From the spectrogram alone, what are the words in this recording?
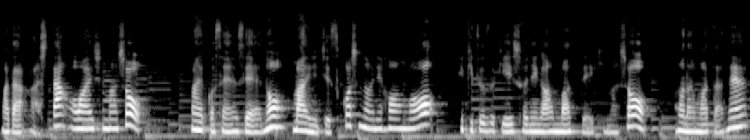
また明日お会いしましょう。舞子先生の毎日少しの日本語を引き続き一緒に頑張っていきましょう。ほなまたね。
